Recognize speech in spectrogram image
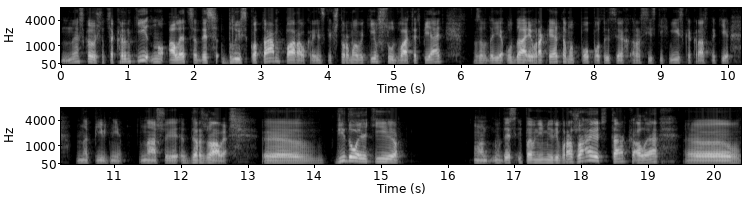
не скажу, що це кринки, ну але це десь близько там. Пара українських штурмовиків су 25 завдає ударів ракетами по позиціях російських військ, якраз таки на півдні нашої держави. Е, відео, які десь і певній мірі вражають, так, але е,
